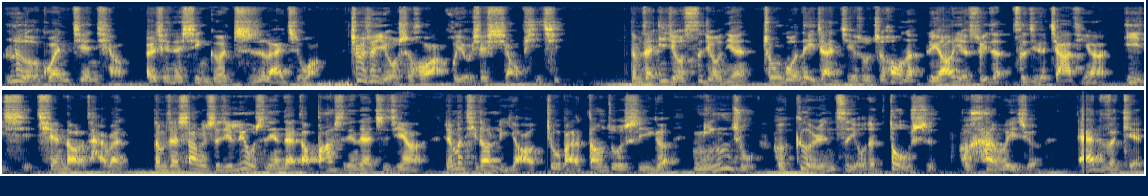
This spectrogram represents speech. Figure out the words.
乐观、坚强，而且呢性格直来直往，就是有时候啊会有一些小脾气。那么在一九四九年中国内战结束之后呢，李敖也随着自己的家庭啊一起迁到了台湾。那么，在上个世纪六十年代到八十年代之间啊，人们提到李敖，就会把他当作是一个民主和个人自由的斗士和捍卫者，advocate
